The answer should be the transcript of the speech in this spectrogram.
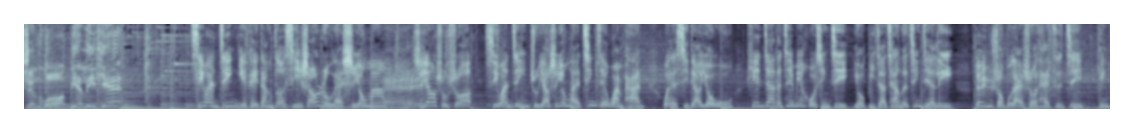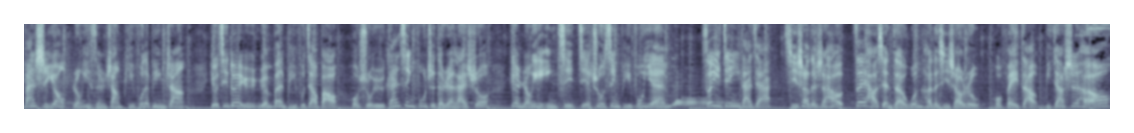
生活便利贴。洗碗巾也可以当做洗手乳来使用吗？食药署说，洗碗巾主要是用来清洁碗盘，为了洗掉油污，添加的界面活性剂有比较强的清洁力。对于手部来说太刺激，频繁使用容易损伤皮肤的屏障，尤其对于原本皮肤较薄或属于干性肤质的人来说，更容易引起接触性皮肤炎。所以建议大家洗手的时候最好选择温和的洗手乳或肥皂比较适合哦。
